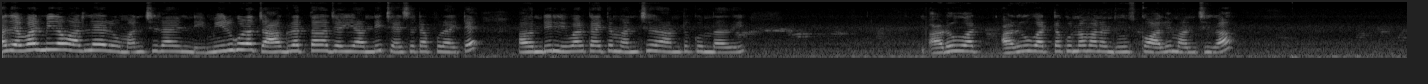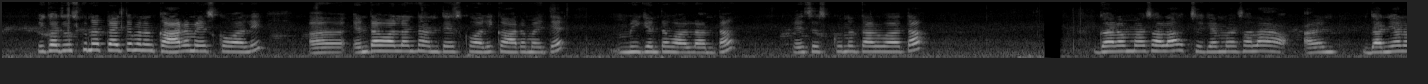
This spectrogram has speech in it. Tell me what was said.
అది ఎవరి మీద పడలేరు మంచిగా అయింది మీరు కూడా జాగ్రత్తగా చేయండి. చేసేటప్పుడు అయితే అవండి లివర్కి అయితే మంచిగా అంటుకుంది అది. అడుగు అడుగు కట్టకుండా మనం చూసుకోవాలి మంచిగా. ఇక చూసుకున్నట్లయితే మనం కారం వేసుకోవాలి. ఎంత కావాలంటే అంత వేసుకోవాలి. కారం అయితే మీకు ఎంత కావాలంత వేసేసుకున్న తర్వాత గరం మసాలా చికెన్ మసాలా అండ్ ధనియాల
